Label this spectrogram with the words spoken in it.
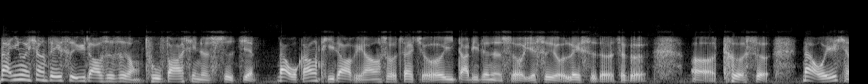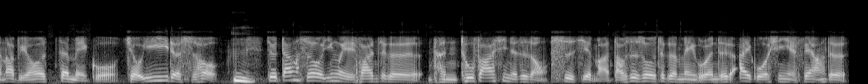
那因为像这一次遇到是这种突发性的事件，那我刚刚提到，比方说在九二一大地震的时候，也是有类似的这个。呃，特色。那我也想到，比方说，在美国九一一的时候，嗯，就当时候因为发生这个很突发性的这种事件嘛，导致说这个美国人的这个爱国心也非常的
